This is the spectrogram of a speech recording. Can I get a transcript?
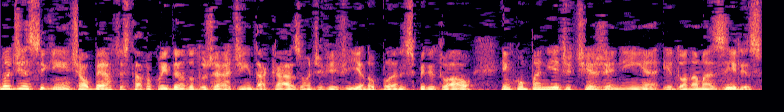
No dia seguinte, Alberto estava cuidando do jardim da casa onde vivia no plano espiritual, em companhia de tia Geninha e Dona Masílias,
